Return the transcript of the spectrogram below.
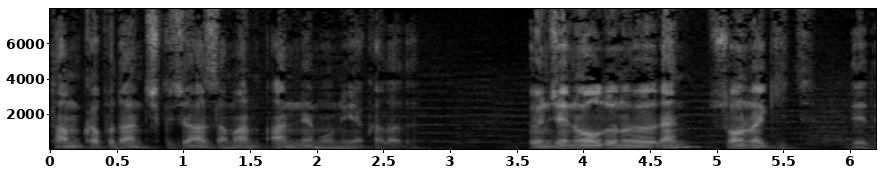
Tam kapıdan çıkacağı zaman annem onu yakaladı. Önce ne olduğunu öğren, sonra git, dedi.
